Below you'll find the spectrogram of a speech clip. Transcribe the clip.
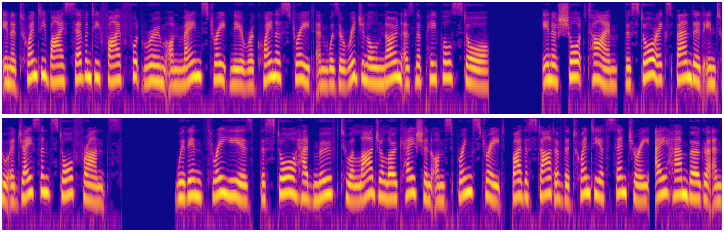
in a 20 by 75 foot room on Main Street near Requena Street and was original known as the People's Store. In a short time, the store expanded into adjacent store fronts. Within three years, the store had moved to a larger location on Spring Street. By the start of the 20th century, A. Hamburger and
